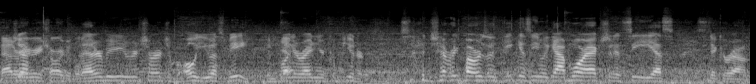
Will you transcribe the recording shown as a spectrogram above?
Battery Jeff, rechargeable. Battery rechargeable. Oh, USB. You can plug it right in your computer. So Jeffrey Powers with Geekazine. We got more action at CES. Stick around.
